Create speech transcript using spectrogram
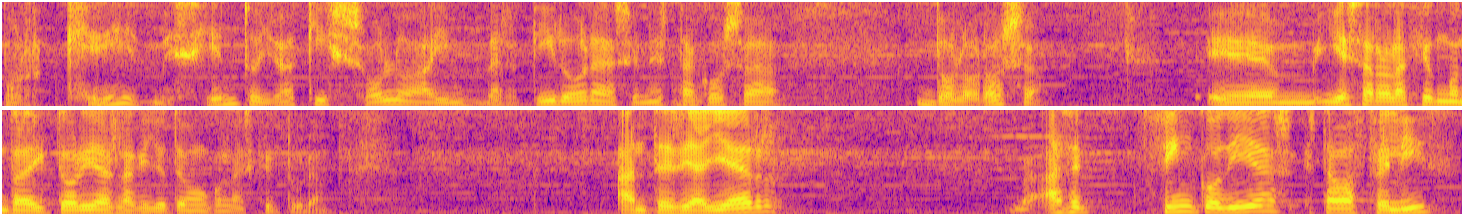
¿por qué me siento yo aquí solo a invertir horas en esta cosa dolorosa? Em, y esa relación contradictoria es la que yo tengo con la escritura. Antes de ayer, hace cinco días, estaba feliz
